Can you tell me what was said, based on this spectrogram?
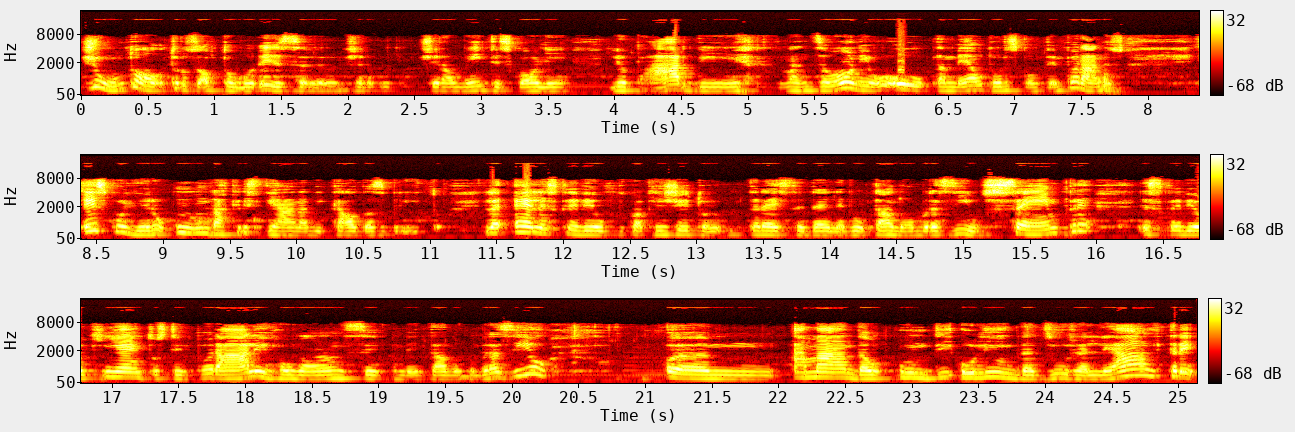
junto a outros autores, eh, geralmente escolhem Leopardi, Manzoni ou, ou também autores contemporâneos, escolheram um da Cristiana de Caldas Brito. Ela escreveu, de qualquer jeito, o interesse dela é voltado ao Brasil sempre, escreveu 500 temporali, romance ambientado no Brasil, um, Amanda un di Olinda Azzurra e le altre,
